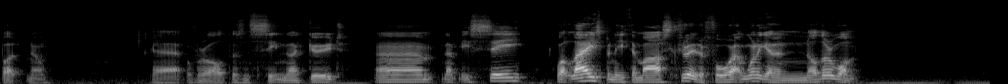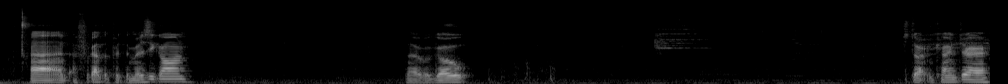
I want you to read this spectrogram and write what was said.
but no. Uh, overall, it doesn't seem that good. Um, let me see what lies beneath the mask. Three of four. I'm going to get another one. And I forgot to put the music on. There we go. Start encounter.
